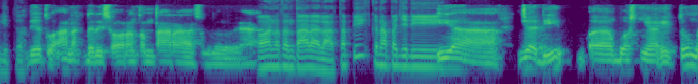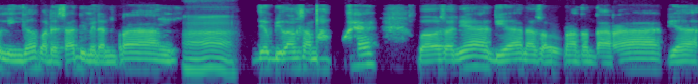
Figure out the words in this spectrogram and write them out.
gitu? dia tuh anak dari seorang tentara sebenarnya Oh, anak tentara lah. Tapi kenapa jadi iya jadi eh, bosnya itu meninggal pada saat di medan perang Ah, dia bilang sama gue bahwasannya dia adalah seorang tentara dia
